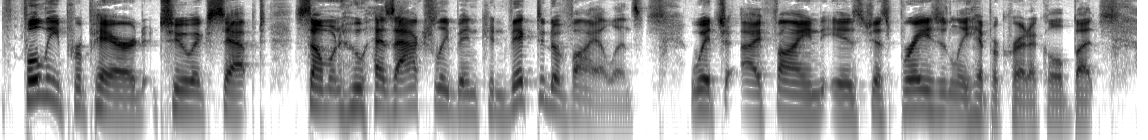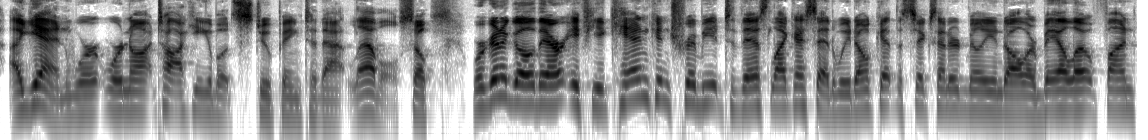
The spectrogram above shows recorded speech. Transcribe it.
fully prepared to accept someone who has actually been convicted of violence, which I find is just brazenly hypocritical. But again, we're, we're not talking about stooping to that level. So we're going to go there. If you can contribute to this, like I said, we don't get the $600 million bailout fund.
